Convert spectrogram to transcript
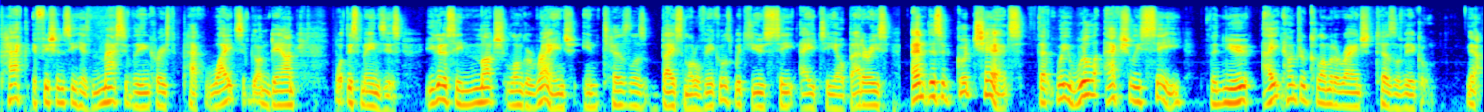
Pack efficiency has massively increased, pack weights have gone down. What this means is you're going to see much longer range in Tesla's base model vehicles, which use CATL batteries. And there's a good chance that we will actually see the new 800 kilometer range Tesla vehicle. Now,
